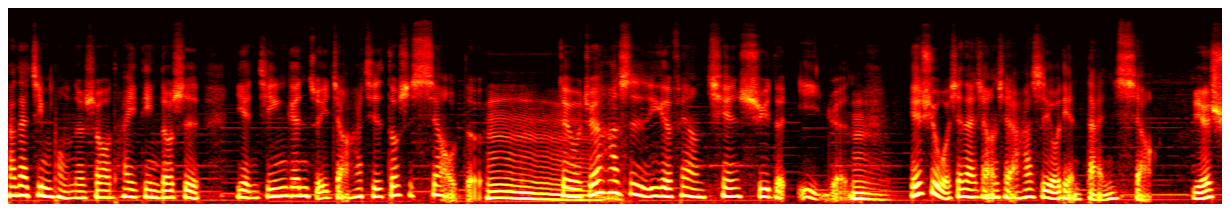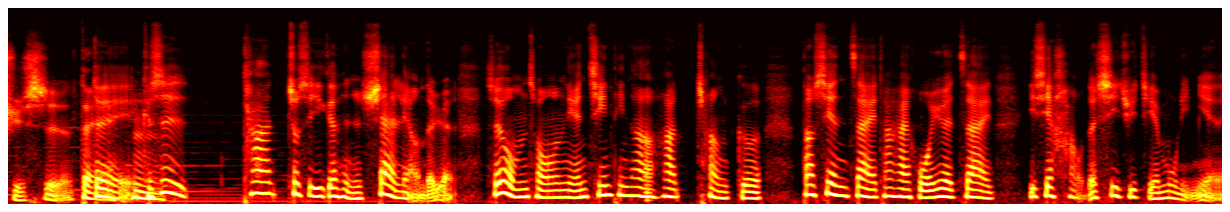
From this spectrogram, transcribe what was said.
他在进棚的时候，他一定都是眼睛跟嘴角，他其实都是笑的。嗯，对，我觉得他是一个非常谦虚的艺人。嗯，也许我现在想起来，他是有点胆小，也许是对对，嗯、可是。他就是一个很善良的人，所以我们从年轻听到他唱歌，到现在他还活跃在一些好的戏剧节目里面。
